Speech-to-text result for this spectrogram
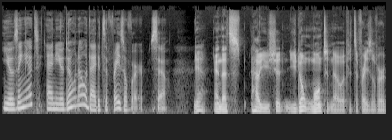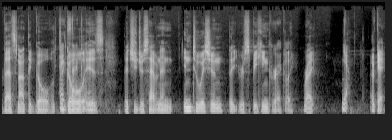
using it and you don't know that it's a phrasal verb. So, Yeah, and that's how you should. You don't want to know if it's a phrasal verb. That's not the goal. The goal is that you just have an intuition that you're speaking correctly, right? yeah. Okay,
